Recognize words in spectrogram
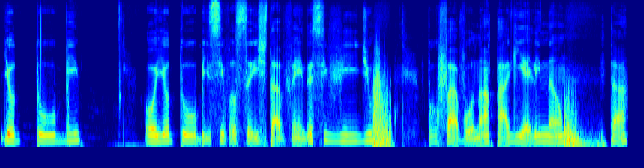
YouTube. Oi, YouTube, se você está vendo esse vídeo, por favor, não apague ele não, tá?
